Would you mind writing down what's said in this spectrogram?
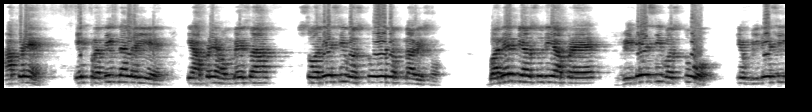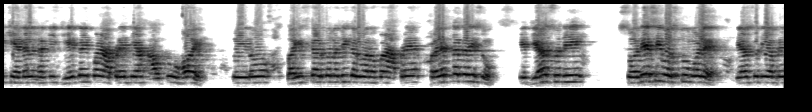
આપણે એક પ્રતિજ્ઞા લઈએ કે આપણે હંમેશા સ્વદેશી વસ્તુઓ જ અપનાવીશું. બને ત્યાં સુધી આપણે વિદેશી વસ્તુઓ કે વિદેશી ચેનલ થકી જે કંઈ પણ આપણે ત્યાં આવતું હોય તો એનો બહિષ્કાર તો નથી કરવાનો, પણ આપણે પ્રયત્ન કરીશું કે જ્યાં સુધી સ્વદેશી વસ્તુ મળે, ત્યાં સુધી આપણે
